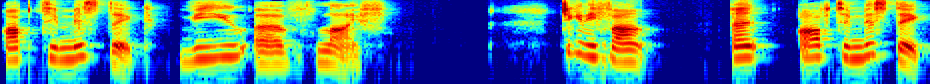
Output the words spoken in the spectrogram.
optimistic view of life。这个地方，an Optimistic，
